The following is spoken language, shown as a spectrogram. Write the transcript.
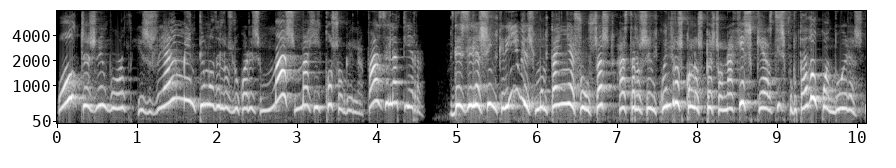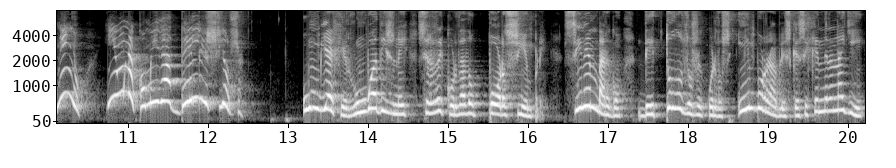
Walt Disney World es realmente uno de los lugares más mágicos sobre la faz de la Tierra. Desde las increíbles montañas rusas hasta los encuentros con los personajes que has disfrutado cuando eras niño y una comida deliciosa. Un viaje rumbo a Disney será recordado por siempre. Sin embargo, de todos los recuerdos imborrables que se generan allí,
